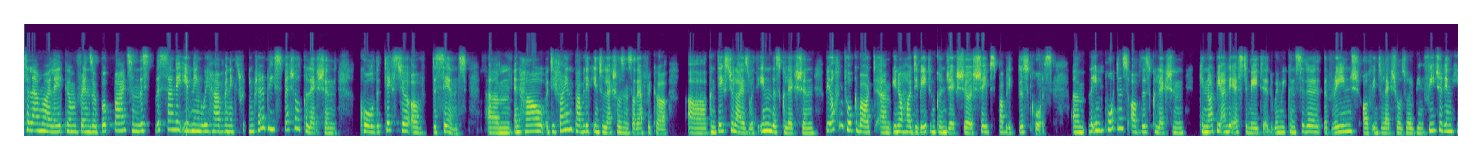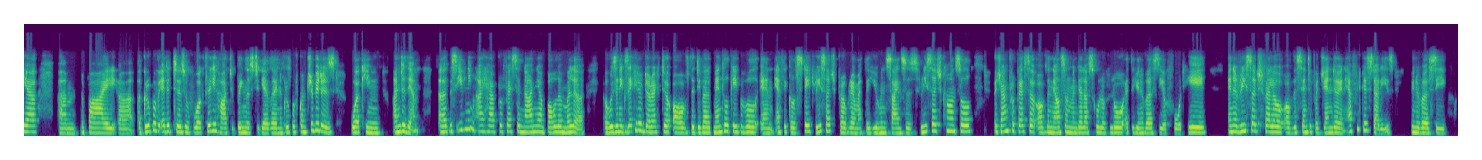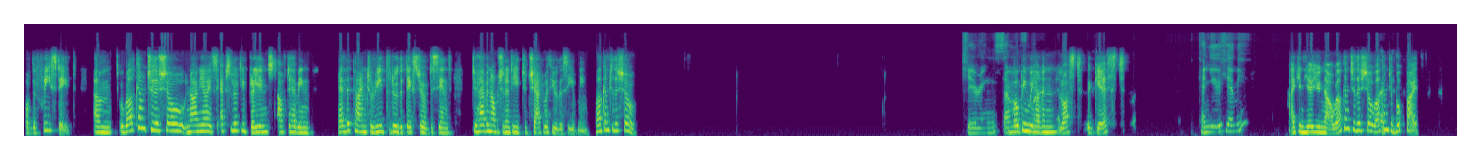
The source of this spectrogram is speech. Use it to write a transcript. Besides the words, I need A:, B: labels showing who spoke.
A: Assalamu alaikum, friends of Bookbytes. And this, this Sunday evening, we have an incredibly special collection called The Texture of Dissent um, and how defiant public intellectuals in South Africa are contextualized within this collection. We often talk about, um, you know, how debate and conjecture shapes public discourse. Um, the importance of this collection cannot be underestimated when we consider the range of intellectuals who have been featured in here um, by uh, a group of editors who've worked really hard to bring this together and a group of contributors working under them. Uh, this evening, I have Professor Narnia Bohler Muller, who is an executive director of the Developmental Capable and Ethical State Research Program at the Human Sciences Research Council, a young professor of the Nelson Mandela School of Law at the University of Fort Hare, and a research fellow of the Center for Gender and Africa Studies, University of the Free State. Um, welcome to the show, Narnia. It's absolutely brilliant after having had the time to read through the texture of dissent to have an opportunity to chat with you this evening. Welcome to the show.
B: Sharing some.
A: I'm hoping we haven't lost the guest.
B: Can you hear me?
A: I can hear you now. Welcome to the show. Welcome to Bookbytes.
